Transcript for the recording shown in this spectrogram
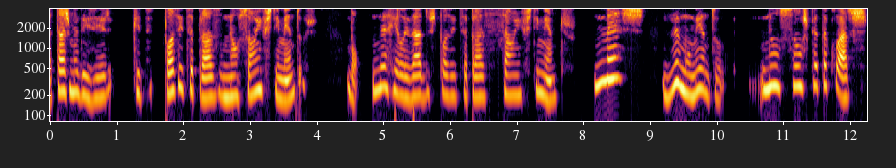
estás-me a dizer que depósitos a prazo não são investimentos? Bom, na realidade os depósitos a prazo são investimentos, mas de momento não são espetaculares,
